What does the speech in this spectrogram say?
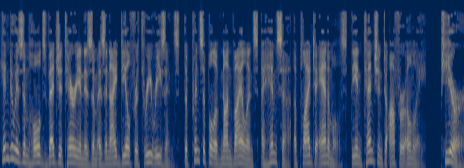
Hinduism holds vegetarianism as an ideal for three reasons, the principle of nonviolence applied to animals, the intention to offer only pure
